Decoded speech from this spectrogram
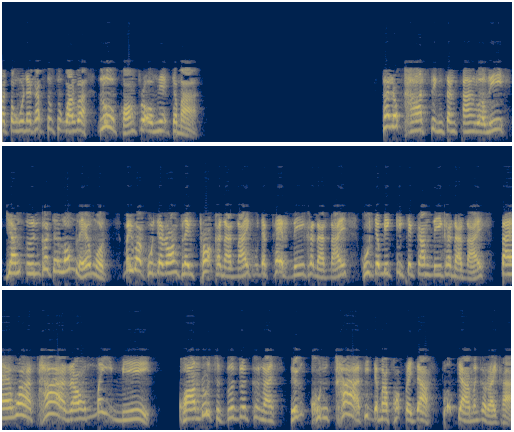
ประตูนะครับ ทุกๆวันว่าลูกของพระองค์เนี่ยจะมา ถ้าเราขาดสิ่งต่าง ๆ เหล่านี้ อย่างอื่นก็จะล้มเหลวหมด ไม่ว่าคุณจะร้องเพลงเพราะขนาดไหน คุณจะเทศดีขนาดไหน คุณจะมีกิจกรรมดีขนาดไหน แต่ว่าถ้าเราไม่มีความรู้สึกลึกๆข้างในถึงคุณค่าที่จะมาพบพระเจ้าทุกอย่างมันก็ไร้ค่า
